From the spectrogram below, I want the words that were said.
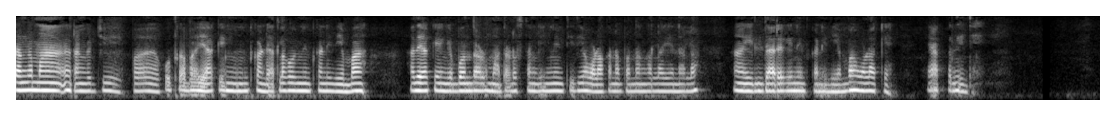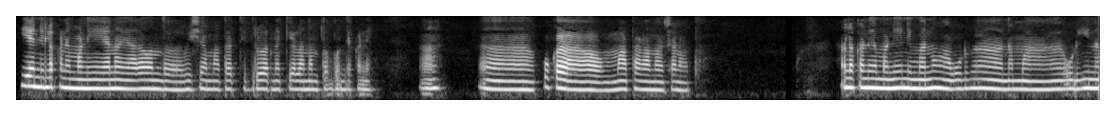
ರಂಗಮ್ಮ, ರಂಗಜ್ಜಿ, ಪ ಕೂತ್ಕ ಬಾ ಯಾಕೆ ಹಿಂಗೆ ನಿಂತ್ಕೊಂಡು? ಎತ್ಲಾಗ ಹೋಗಿ ನಿಂತ್ಕೊಂಡಿದ್ಯಮ್ಮ ಅದು ಯಾಕೆ ಹಿಂಗೆ ಬಂದಾಳು? ಮಾತಾಡಿಸ್ದಂಗೆ ಹಿಂಗೆ ನಿಂತಿದ್ಯಾ? ಒಳಕನ ಬಂದಂಗಲ್ಲ, ಏನಲ್ಲ. ಇಲ್ಲಿ ದಾರಿಗೆ ನಿಂತ್ಕೊಂಡಿದ್ಯಮ್ಮ ಒಳಕ್ಕೆ. ಯಾಕೆ ಬಂದಿದ್ದೆ? ಏನಿಲ್ಲ ಕಣೆ ಮಣಿ ಏನೋ ಯಾರೋ ಒಂದು ವಿಷಯ ಮಾತಾಡ್ತಿದ್ರು ಅದನ್ನ ಕೇಳೋಣ ಅಂತ ಬಂದೆ ಕಣೆ. ಕುಕ ಮಾತಾಡೋಣ ಚೆನ್ನಾಗಿ ಅಲ್ಲ ಕಣೆ ಮಣಿ ನಿಮ್ಮನ್ನು ಆ ಹುಡುಗ ನಮ್ಮ ಹುಡುಗಿನ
